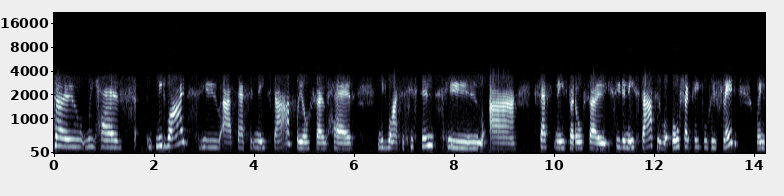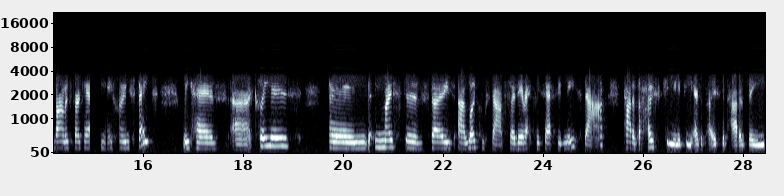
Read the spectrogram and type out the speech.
So we have midwives who are South Sudanese staff. We also have midwife assistants who are Sudanese but also Sudanese staff who were also people who fled when violence broke out in their home state. We have uh, cleaners and most of those are local staff, so they're actually South Sudanese staff, part of the host community as opposed to part of the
